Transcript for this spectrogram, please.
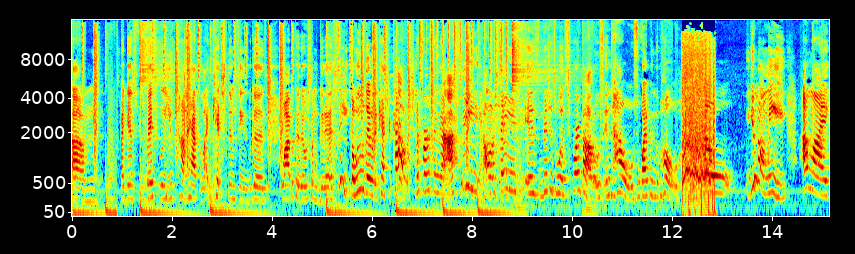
Um, I guess basically you kind of have to like catch them seats because why? Because there was some good ass seats. So we was able to catch a couch. The first thing that I see on the stage is bitches with spray bottles and towels wiping the pole. So you know me, I'm like,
